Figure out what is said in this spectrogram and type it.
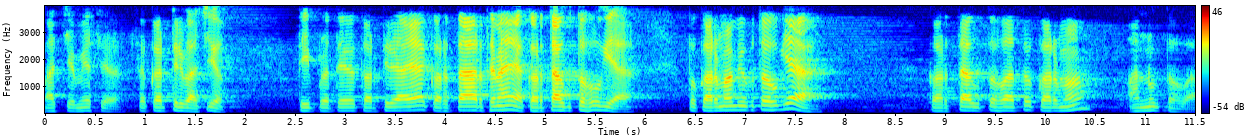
वाच्य में से सकर्तृवाच्य ती प्रत्यय कर्तृ आया कर्ता अर्थ में आया कर्ता उक्त हो गया। तो कर्म भी उक्त हो गया? कर्ता उक्त हुआ तो कर्म अनुक्त हुआ।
